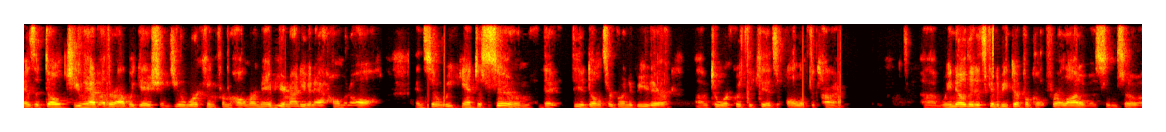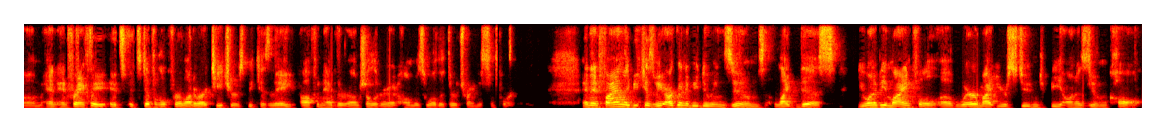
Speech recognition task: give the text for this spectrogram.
as adults, you have other obligations. You're working from home, or maybe you're not even at home at all and so we can't assume that the adults are going to be there uh, to work with the kids all of the time. Um, we know that it's going to be difficult for a lot of us, and so um, and and frankly, it's it's difficult for a lot of our teachers because they often have their own children at home as well that they're trying to support. And then finally, because we are going to be doing Zooms like this, you want to be mindful of where might your student be on a Zoom call.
